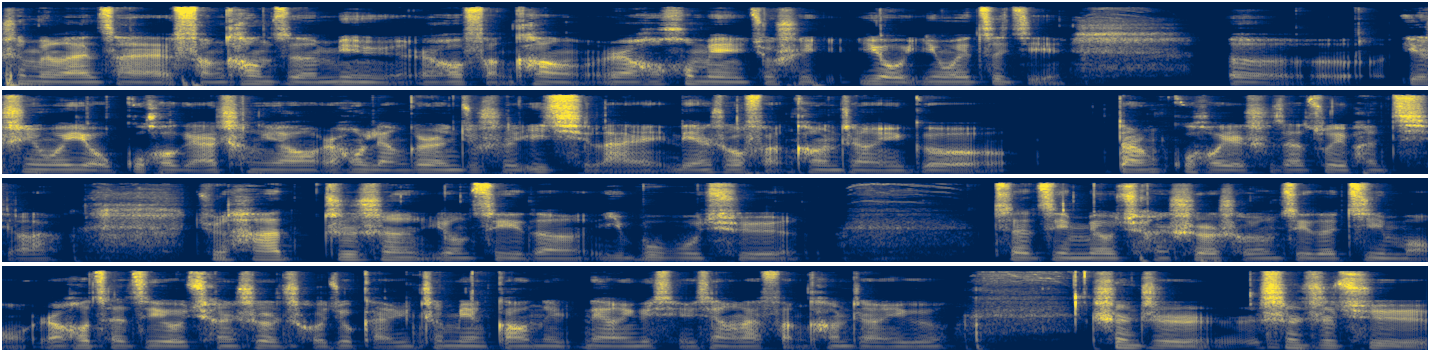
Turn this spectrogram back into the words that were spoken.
申明兰在反抗自己的命运，然后反抗，然后后面就是又因为自己，呃，也是因为有顾侯给他撑腰，然后两个人就是一起来联手反抗这样一个，当然顾侯也是在做一盘棋了，就是他只身用自己的一步步去。在自己没有权势的时候，用自己的计谋；然后在自己有权势的时候，就敢于正面刚那那样一个形象来反抗这样一个，甚至甚至去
